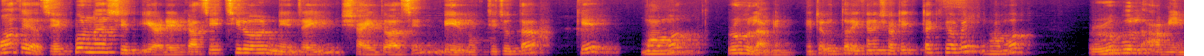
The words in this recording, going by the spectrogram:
মতে আছে, খুলনা শিপ ইয়ার্ডের কাছে চির নিদ্রায়ী সাহিত্য আছেন বীর মুক্তিযোদ্ধা কে? মোহাম্মদ রুহুল আমিন। এটা উত্তর এখানে সঠিকটা কি হবে? মোহাম্মদ রুহুল আমিন।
